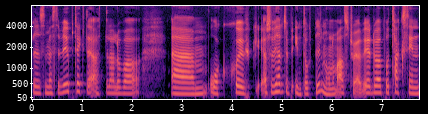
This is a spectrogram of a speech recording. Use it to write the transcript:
bilsemester. Vi upptäckte att Lalo var um, åksjuk. Alltså vi hade typ inte åkt bil med honom alls tror jag. Det var på taxin,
